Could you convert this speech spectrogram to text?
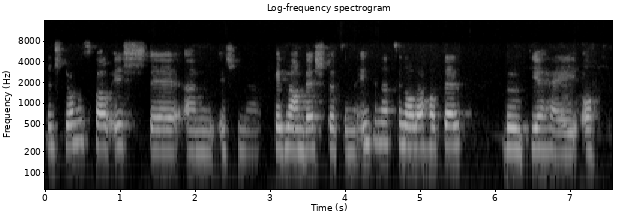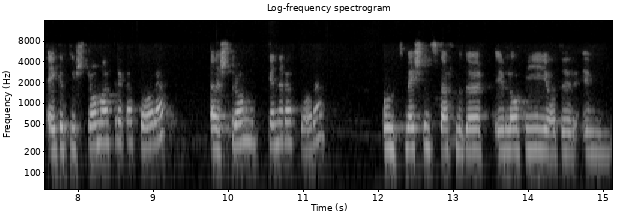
wenn Stromausfall ist, dann ähm, ist man, geht man am besten zu einem internationalen Hotel, weil die haben oft eigene Stromaggregatoren, äh, Stromgeneratoren. Und meistens darf man dort in der Lobby oder im,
